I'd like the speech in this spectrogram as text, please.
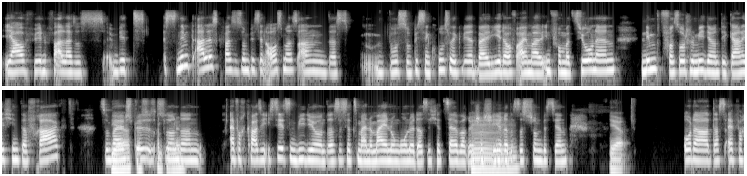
ja, auf jeden Fall. Also es wird, es nimmt alles quasi so ein bisschen Ausmaß an, dass, wo es so ein bisschen gruselig wird, weil jeder auf einmal Informationen nimmt von Social Media und die gar nicht hinterfragt, zum ja, Beispiel, sondern einfach quasi, ich sehe jetzt ein Video und das ist jetzt meine Meinung, ohne dass ich jetzt selber recherchiere. Mm. Das ist schon ein bisschen ja. Oder dass einfach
